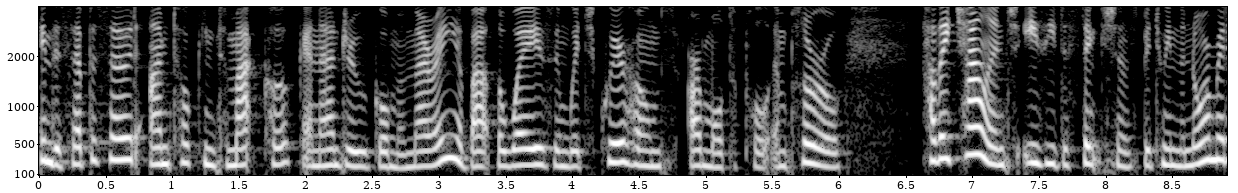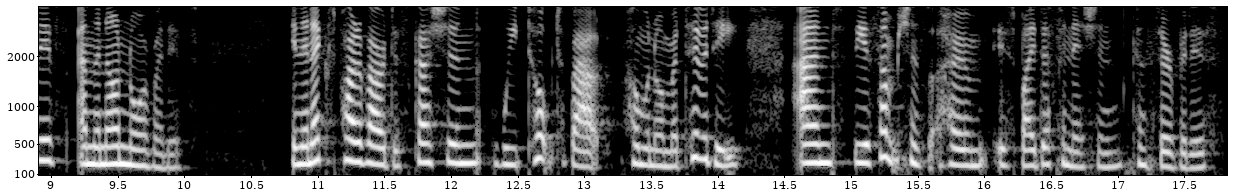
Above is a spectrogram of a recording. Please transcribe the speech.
In this episode, I'm talking to Matt Cook and Andrew Gorman Murray about the ways in which queer homes are multiple and plural, how they challenge easy distinctions between the normative and the non normative. In the next part of our discussion, we talked about homonormativity and the assumptions that home is by definition conservative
